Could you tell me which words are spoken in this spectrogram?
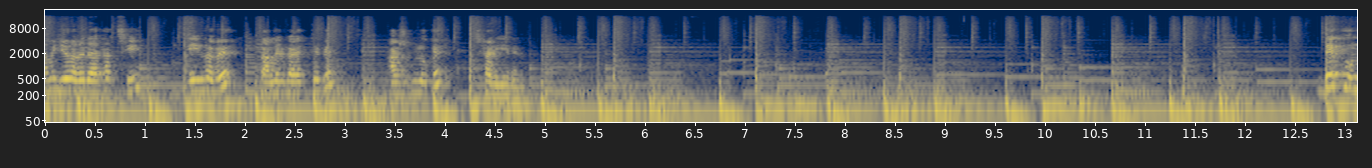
আমি যেভাবে দেখাচ্ছি, এইভাবে তালের গায়ের থেকে আঁশগুলোকে ছাড়িয়ে নেব দেখুন,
